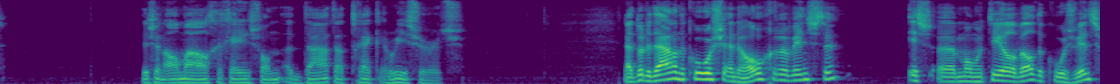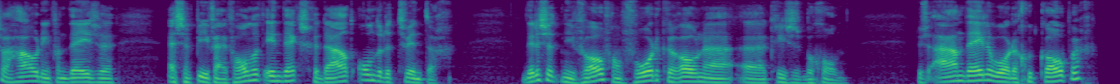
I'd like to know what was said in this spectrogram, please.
11%. Dit zijn allemaal gegevens van Data Track Research. Nou, door de dalende koersen en de hogere winsten is uh, momenteel wel de koers-winstverhouding van deze S&P 500-index gedaald onder de 20. Dit is het niveau van voor de coronacrisis begon. Dus aandelen worden goedkoper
